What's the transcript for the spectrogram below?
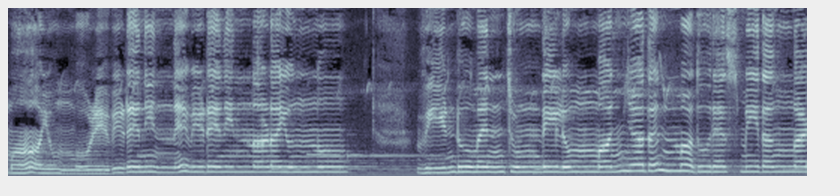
മായുമ്പോഴെവിടെ നിന്നെവിടെ നിന്നണയുന്നു? വീണ്ടുമൻ ചുണ്ടിലും മഞ്ഞതൻ മധുരസ്മിതങ്ങൾ.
